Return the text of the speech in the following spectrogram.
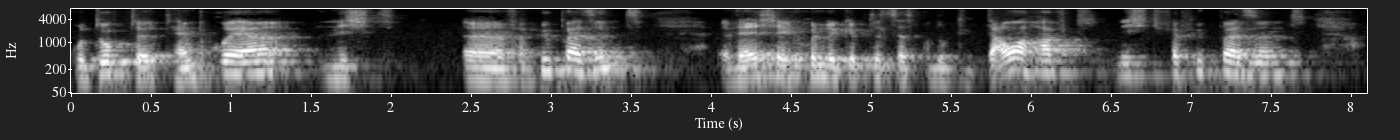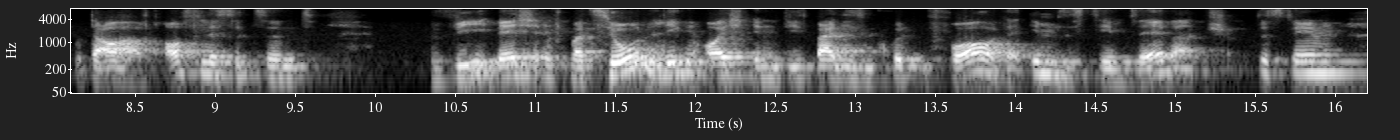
Produkte temporär nicht äh, verfügbar sind? Welche Gründe gibt es, dass Produkte dauerhaft nicht verfügbar sind und dauerhaft aufgelistet sind? wie, welche Informationen liegen euch die, bei diesen Kunden vor oder im System selber, im System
